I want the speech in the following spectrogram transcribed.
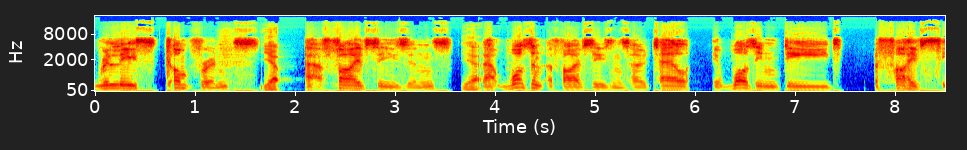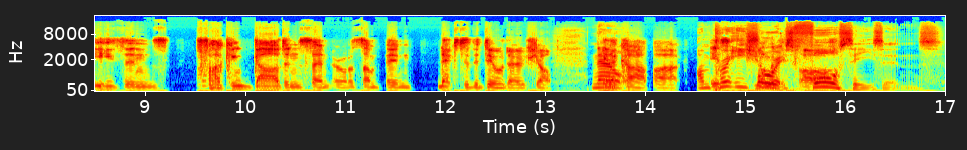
release conference Yep, at a Five Seasons. yep. That wasn't a Five Seasons hotel. It was indeed a Five Seasons fucking garden center or something next to the dildo shop in Now, a car park. I'm It's pretty sure it's four seasons.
